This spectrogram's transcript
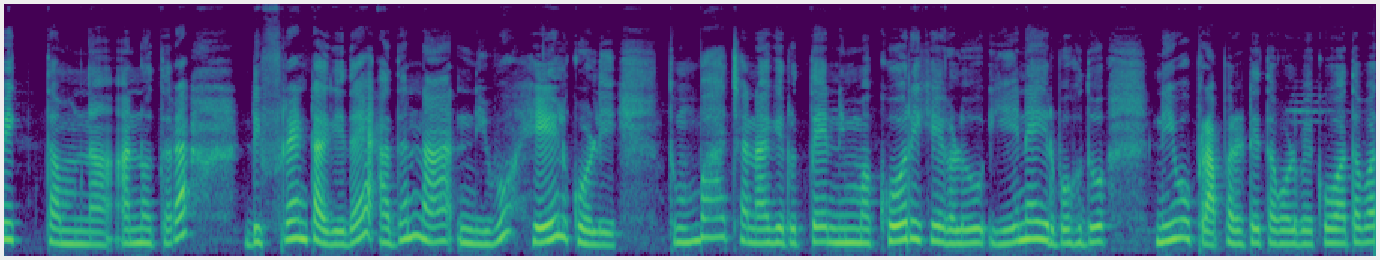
ವಿಕ್ ತಮ್ನ ಅನ್ನೋ ಥರ ಡಿಫ್ರೆಂಟಾಗಿದೆ ಅದನ್ನು ನೀವು ಹೇಳ್ಕೊಳ್ಳಿ. ತುಂಬ ಚೆನ್ನಾಗಿರುತ್ತೆ. ನಿಮ್ಮ ಕೋರಿಕೆಗಳು ಏನೇ ಇರಬಹುದು, ನೀವು ಪ್ರಾಪರ್ಟಿ ತಗೊಳ್ಬೇಕು ಅಥವಾ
